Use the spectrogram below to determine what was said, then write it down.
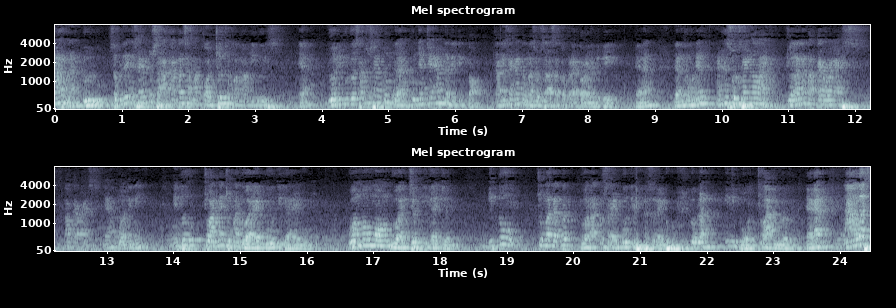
karena dulu sebenarnya saya tuh seangkatan sama Kocun sama Mami Luis. Ya, 2021 saya tuh udah punya CM dari TikTok karena saya kan termasuk salah satu kreator yang gede, ya. Dan kemudian mereka suruh saya nge-live, jualannya pakai TWS, tahu TWS ya buat ini. Itu cuannya cuma 2000, 3000. Gua ngomong 2 jam, 3 jam. Itu cuma dapat 200 ribu, 300 ribu. Gue bilang ini bocuan gue, ya kan? Males,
